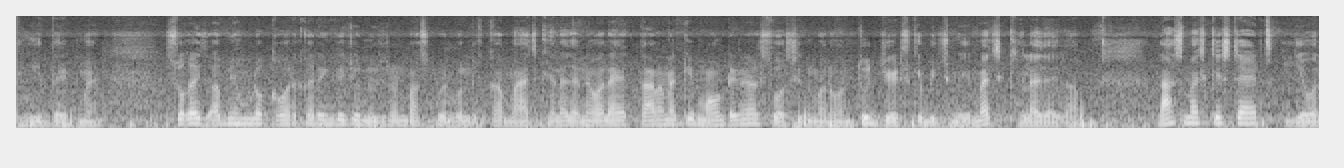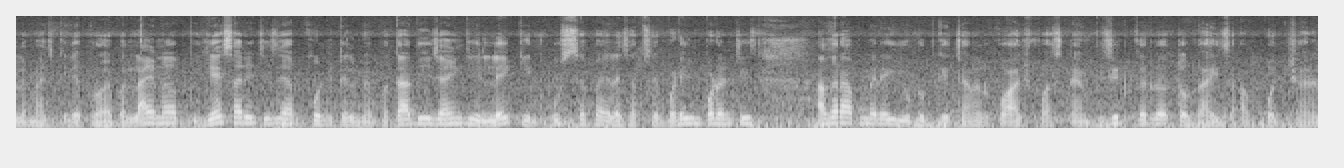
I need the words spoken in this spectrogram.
Rohit that man. So guys अभी हम लोग कवर करेंगे जो न्यूजीलैंड बास्केटबॉल लीग का मैच खेला जाने वाला है ताराना की माउंटेनर्स वर्सेज मनवंतु जेट्स के बीच में ये मैच खेला जाएगा। लास्ट मैच के स्टैट्स ये वाले मैच के लिए प्रोएबल लाइनअप ये सारी चीज़ें आपको डिटेल में बता दी जाएँगी, लेकिन उससे पहले सबसे बड़ी इंपॉर्टेंट चीज़, अगर आप मेरे यूट्यूब के चैनल को आज फ़र्स्ट टाइम विज़िट कर रहे हो तो गाइज़ आपको चैनल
